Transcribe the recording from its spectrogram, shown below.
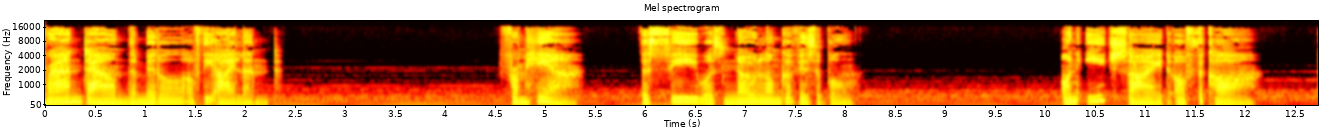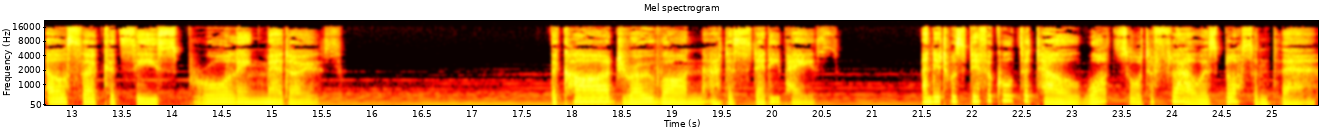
ran down the middle of the island. From here, the sea was no longer visible. On each side of the car, Elsa could see sprawling meadows. The car drove on at a steady pace, and it was difficult to tell what sort of flowers blossomed there.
